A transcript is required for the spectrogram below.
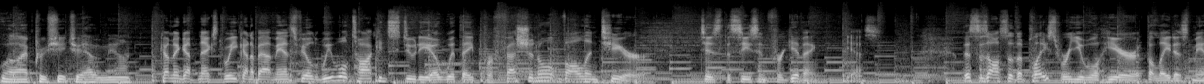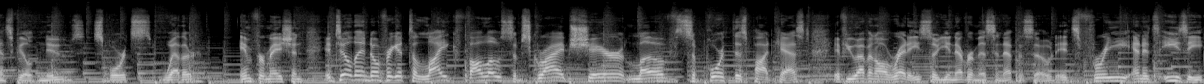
Well, I appreciate you having me on. Coming up next week on About Mansfield, we will talk in studio with a professional volunteer. Tis the season for giving, yes. This is also the place where you will hear the latest Mansfield news, sports, weather, information. Until then, don't forget to like, follow, subscribe, share, love, support this podcast if you haven't already so you never miss an episode. It's free and it's easy.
